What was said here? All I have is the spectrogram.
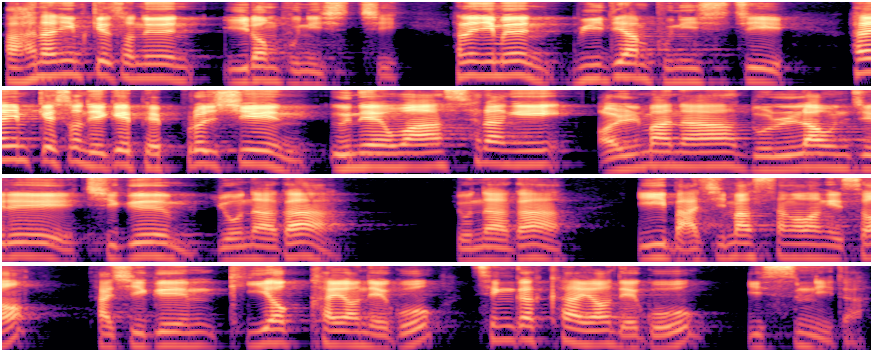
아, 하나님께서는 이런 분이시지. 하나님은 위대한 분이시지. 하나님께서 내게 베풀어 주신 은혜와 사랑이 얼마나 놀라운지를 지금 요나가 요나가 이 마지막 상황에서 다시금 기억하여 내고 생각하여 내고 있습니다.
